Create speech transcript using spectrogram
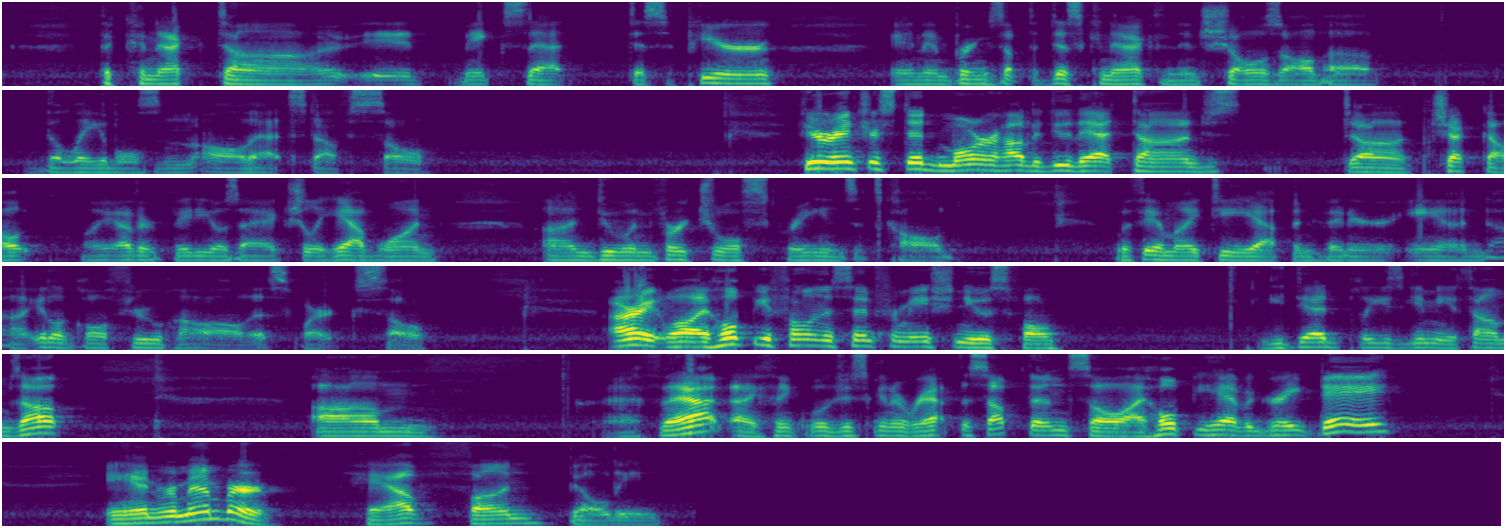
the connect, uh, it makes that disappear, and then brings up the disconnect, and then shows all the the labels and all that stuff. So if you're interested more how to do that, uh, just uh, check out my other videos. I actually have one on doing virtual screens. It's called with MIT App Inventor, and uh, it'll go through how all this works. So. All right, well, I hope you found this information useful. If you did, please give me a thumbs up. Um, with that, I think we're just going to wrap this up then. So I hope you have a great day. And remember, have fun building.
